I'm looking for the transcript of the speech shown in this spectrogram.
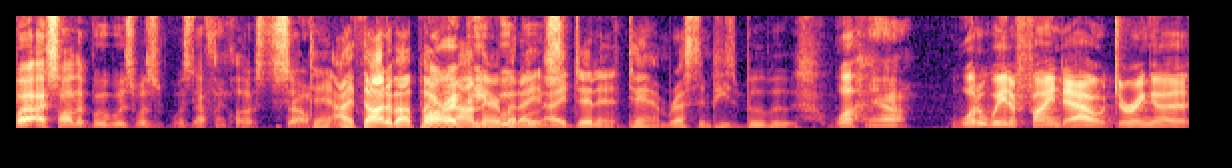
But I saw that Boo Boo's was was definitely closed. So Dang, I thought about putting it on there, but I, Boo-Boos. I didn't. Damn, rest in peace, Boo Boos. what yeah, what a way to find out during a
